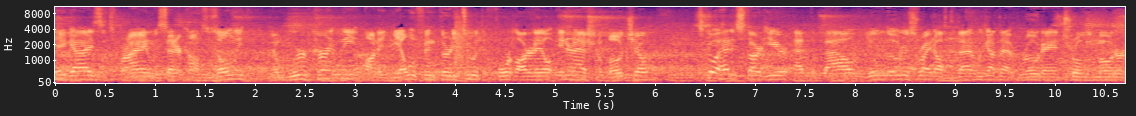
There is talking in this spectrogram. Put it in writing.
Hey guys, it's Brian with Center Consoles Only, and we're currently on a Yellowfin 32 at the Fort Lauderdale International Boat Show. Let's go ahead and start here at the bow. You'll notice right off the bat, we got that Rhodan trolling motor.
